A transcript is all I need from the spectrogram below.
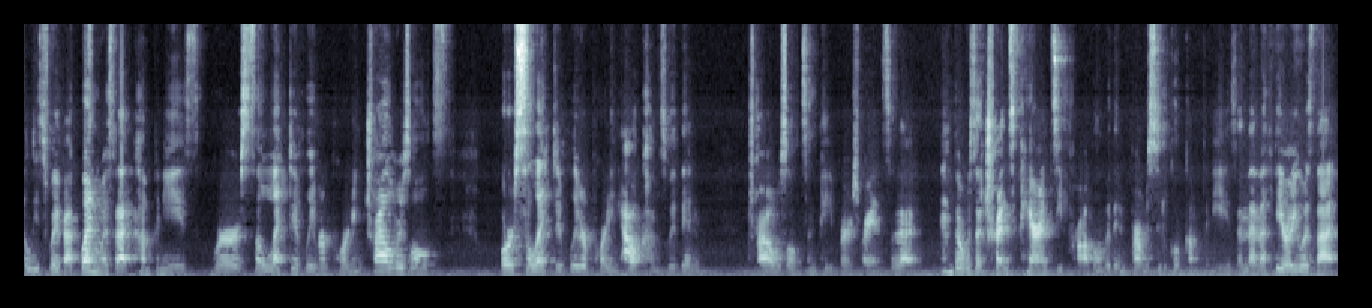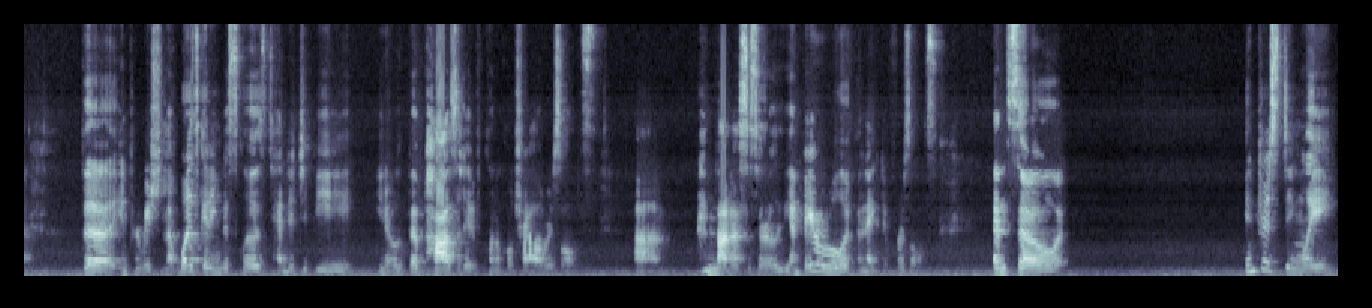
at least way back when, was that companies were selectively reporting trial results or selectively reporting outcomes within trial results and papers, right? And so that there was a transparency problem within pharmaceutical companies. And then the theory was that the information that was getting disclosed tended to be, you know, the positive clinical trial results, um, not necessarily the unfavorable or the negative results. And so interestingly,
